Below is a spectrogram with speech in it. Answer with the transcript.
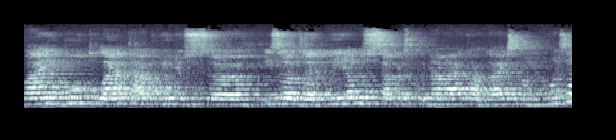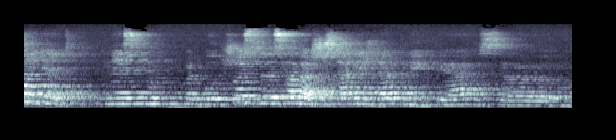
Vai būtu lētāk viņus uh, izaudzēt lielus, saprast, ka nav ēkā gaisma un nozāģēt? Nezinu, varbūt šos slavēršus stādījuši darbinieki pie ēkas uh,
